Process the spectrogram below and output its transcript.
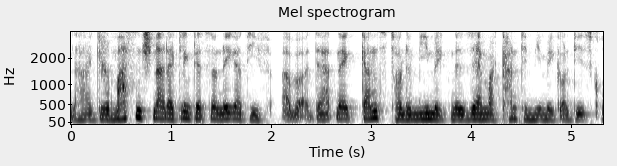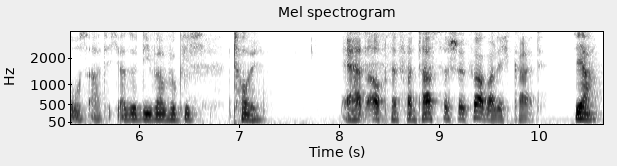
na, Grimassenschneider klingt jetzt so negativ, aber der hat eine ganz tolle Mimik, eine sehr markante Mimik und die ist großartig. Also die war wirklich toll. Er hat auch eine fantastische Körperlichkeit. Ja.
